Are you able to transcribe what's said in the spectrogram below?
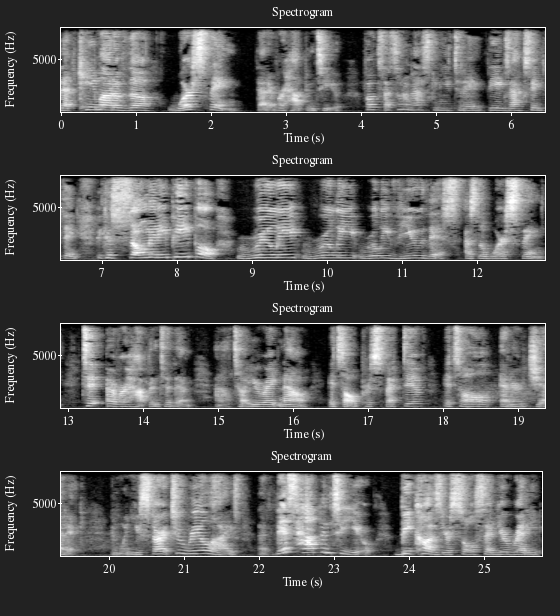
that came out of the worst thing that ever happened to you? Folks, that's what I'm asking you today. The exact same thing. Because so many people really, really, really view this as the worst thing to ever happen to them. And I'll tell you right now, it's all perspective, it's all energetic. And when you start to realize that this happened to you because your soul said you're ready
